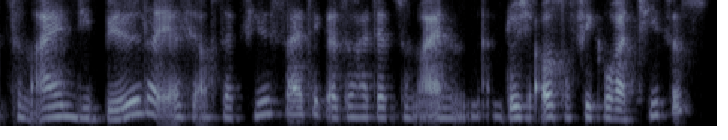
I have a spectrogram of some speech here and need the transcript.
zum einen die Bilder, er ist ja auch sehr vielseitig, also hat er zum einen durchaus auch Figuratives,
